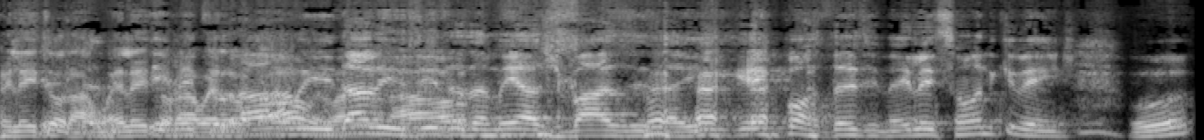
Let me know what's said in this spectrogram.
Eleitoral, eleitoral, eleitoral, eleitoral, e dar visita também às bases aí, que é importante, né? Eleição ano que vem. Oh,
